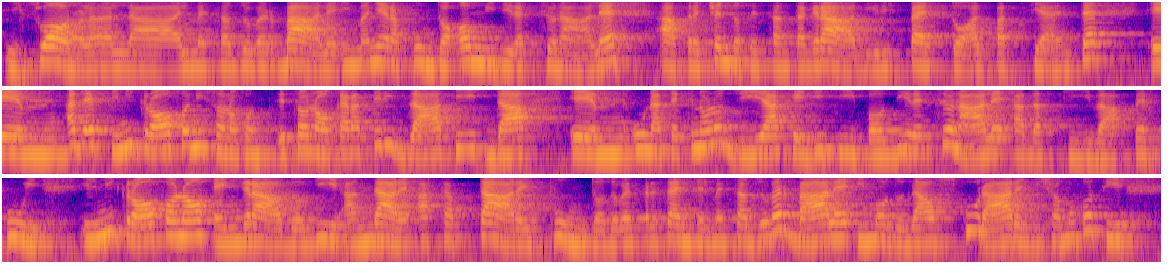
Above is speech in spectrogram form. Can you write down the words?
il suono, la, la, il messaggio verbale in maniera appunto omnidirezionale a 360 gradi rispetto al paziente e ehm, adesso i microfoni sono, sono caratterizzati da ehm, una tecnologia che è di tipo direzionale adattiva, per cui il microfono è in grado di andare a captare il punto dove è presente il messaggio verbale in modo da oscurare, diciamo così,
